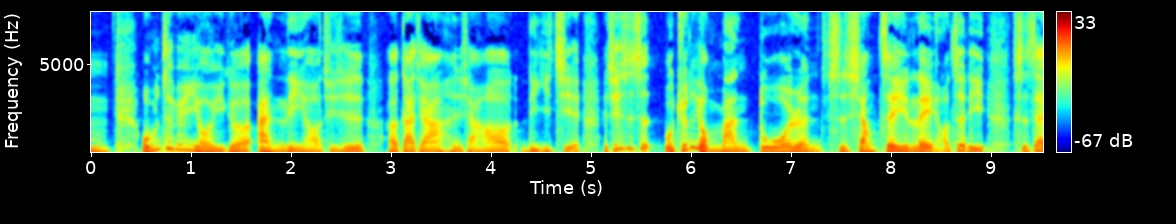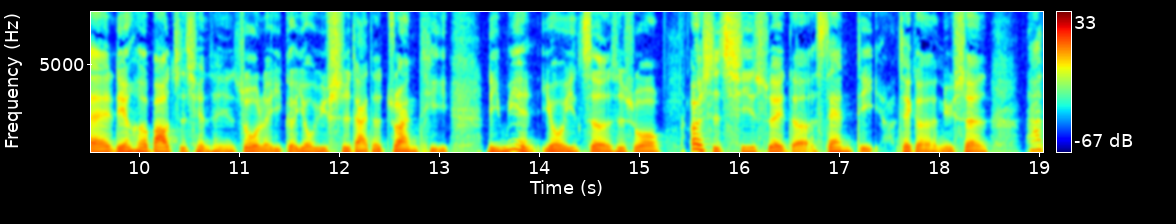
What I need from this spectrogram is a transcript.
嗯，我们这边有一个案例啊，其实呃，大家很想要理解。其实是我觉得有蛮多人是像这一类啊。这里是在联合报之前曾经做了一个忧郁世代的专题，里面有一则是说二十七岁的 Sandy 这个女生。她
